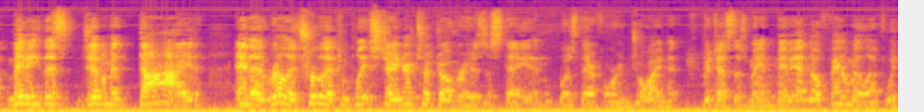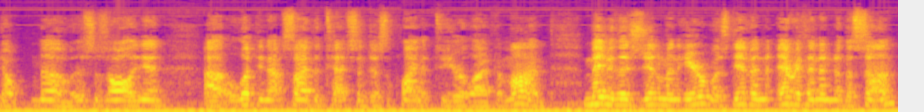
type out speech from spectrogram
uh, maybe this gentleman died, and a really, truly, a complete stranger took over his estate and was therefore enjoying it because this man maybe had no family left. We don't know. This is all again. Uh, looking outside the text and just applying it to your life and mine. Maybe this gentleman here was given everything under the sun,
